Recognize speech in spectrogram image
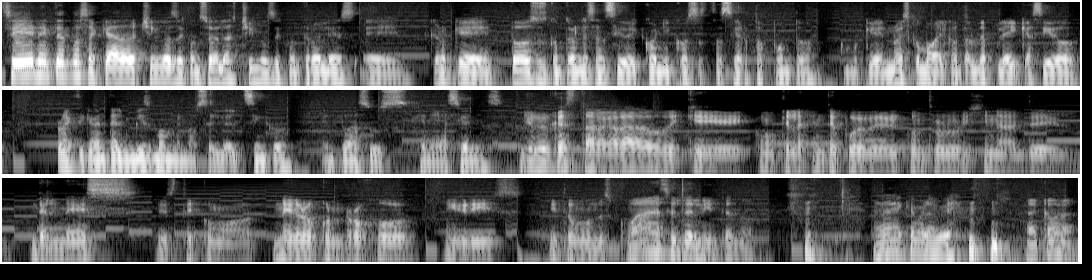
sí, Nintendo ha sacado chingos de consolas, chingos de controles. eh, creo que todos sus controles han sido icónicos hasta cierto punto. Como que no es como el control de Play que ha sido prácticamente el mismo menos el del 5 en todas sus generaciones. Yo creo que hasta el grado de que como que la gente puede ver el control original del, del NES, este como negro con rojo y gris, y todo el mundo es como, ah, es el del Nintendo. Ah, cámara, güey. Ah, cámara.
